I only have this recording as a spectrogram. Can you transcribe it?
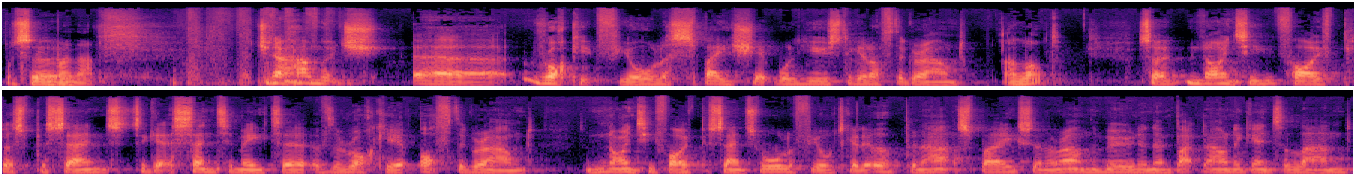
What do you mean by that? do you know how much uh, rocket fuel a spaceship will use to get off the ground? A lot. So 95 plus percent to get a centimetre of the rocket off the ground. 95 percent, so all the fuel to get it up and out of space and around the moon and then back down again to land,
